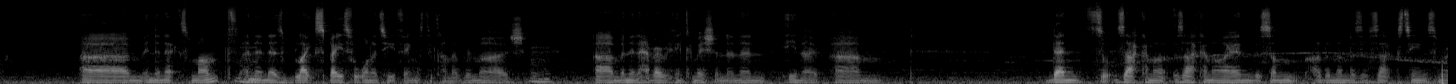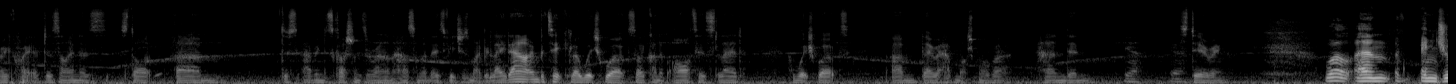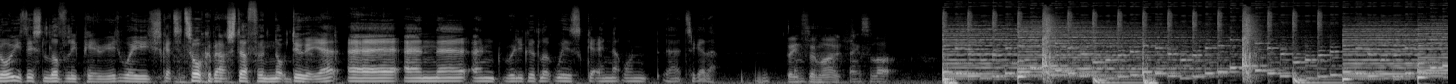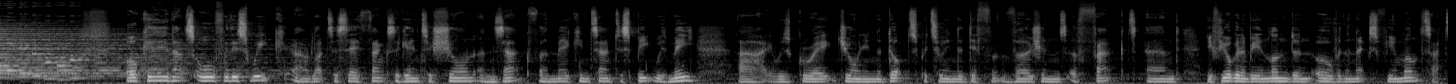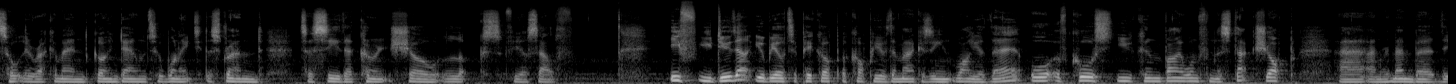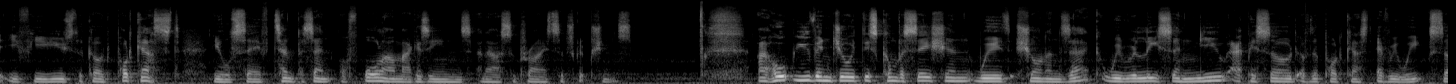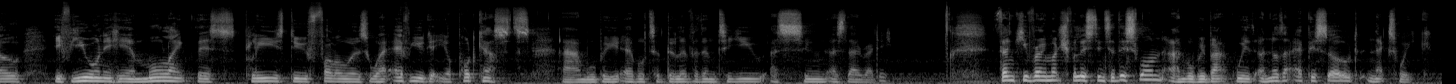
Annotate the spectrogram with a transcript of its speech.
um, in the next month mm-hmm. and then there's like space for one or two things to kind of emerge mm-hmm. Um, and then have everything commissioned and then you know um, then Zak and I, Zak and I and some other members of Zak's team, some very creative designers, start um, just having discussions around how some of those features might be laid out. In particular, which works are kind of artist led, and which works um, they would have much more of a hand in yeah, yeah. steering. Well, um, enjoy this lovely period where you just get to talk about stuff and not do it yet, uh, and uh, and really good luck with getting that one uh, together. Thanks Thank so much. Thanks a lot. Okay, that's all for this week. I would like to say thanks again to Sean and Zak for making time to speak with me. Uh, it was great joining the dots between the different versions of Fact. And if you're going to be in London over the next few months, I totally recommend going down to 180 The Strand to see the current show looks for yourself. If you do that, you'll be able to pick up a copy of the magazine while you're there, or of course, you can buy one from the Stack Shop. Uh, and remember that if you use the code podcast, you'll save 10% off all our magazines and our surprise subscriptions. I hope you've enjoyed this conversation with Sean and Zak. We release a new episode of the podcast every week, so if you want to hear more like this, please do follow us wherever you get your podcasts, and we'll be able to deliver them to you as soon as they're ready. Thank you very much for listening to this one, and we'll be back with another episode next week.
